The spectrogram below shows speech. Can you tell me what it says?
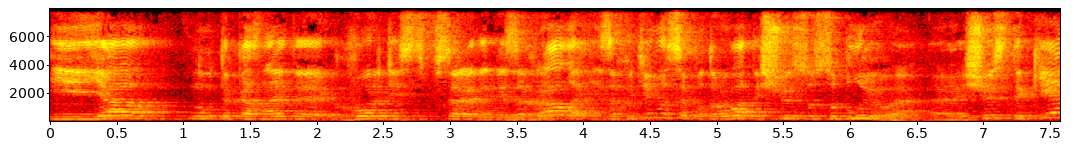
І я, ну така, знаєте, гордість всередині заграла, і захотілося подарувати щось особливе, е, щось таке,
